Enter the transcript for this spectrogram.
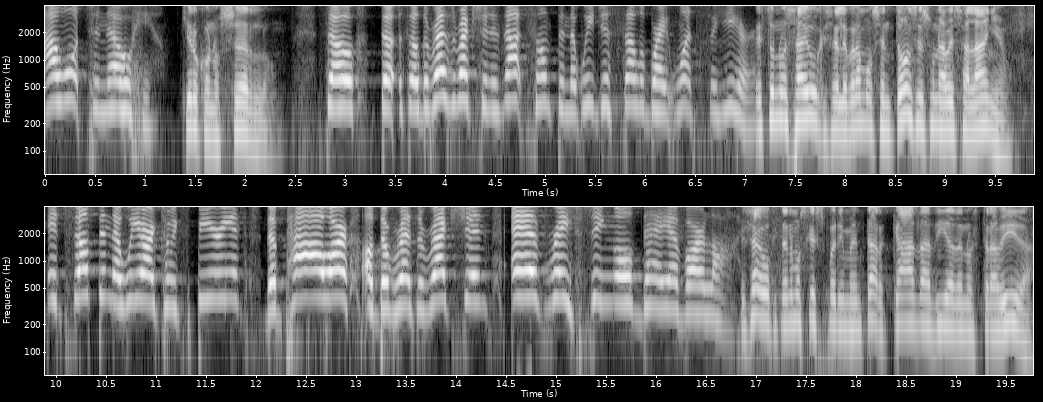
I want to know him. Quiero conocerlo. So the, so the resurrection is not something that we just celebrate once a year. Esto no es algo que celebramos entonces una vez al año. It's something that we are to experience the power of the resurrection every single day of our lives. Es algo que tenemos que experimentar cada día de nuestra vida.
